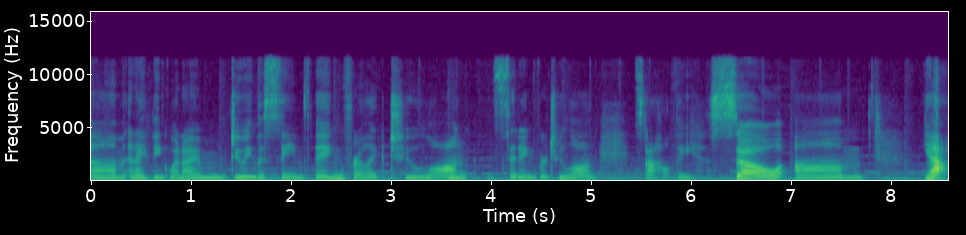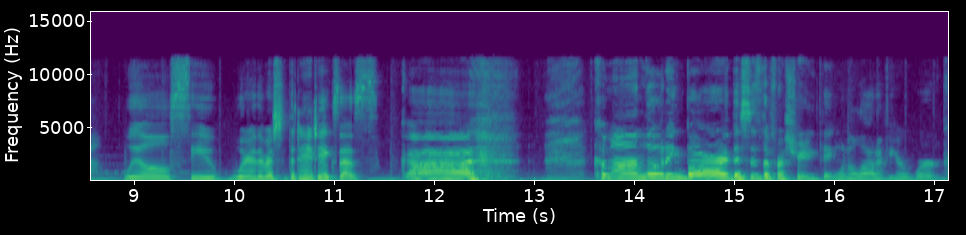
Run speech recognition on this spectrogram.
Um, and I think when I'm doing the same thing for like too long and sitting for too long, it's not healthy. So, um, yeah, we'll see where the rest of the day takes us. God, come on, loading bar. This is the frustrating thing when a lot of your work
